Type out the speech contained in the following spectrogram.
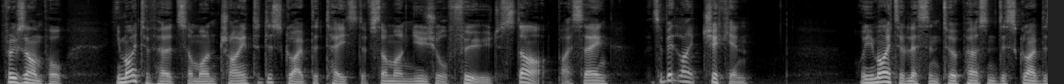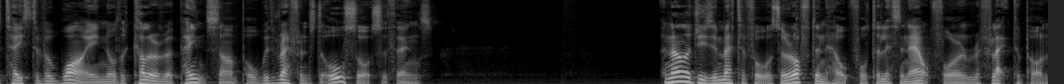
For example, you might have heard someone trying to describe the taste of some unusual food start by saying, It's a bit like chicken. Or you might have listened to a person describe the taste of a wine or the colour of a paint sample with reference to all sorts of things. Analogies and metaphors are often helpful to listen out for and reflect upon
